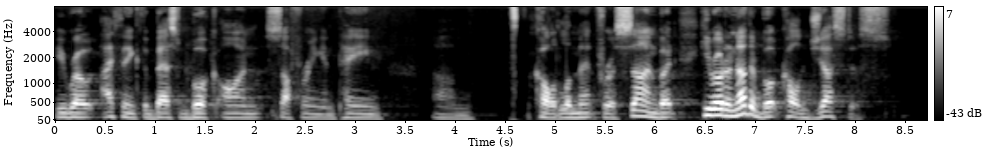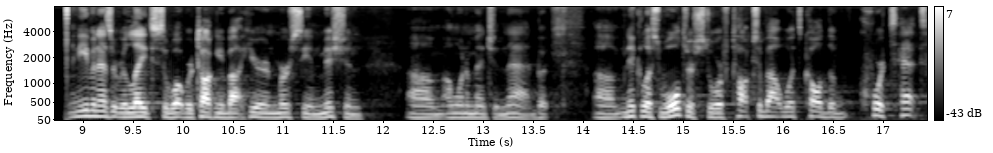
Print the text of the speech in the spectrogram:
he wrote, I think, the best book on suffering and pain um, called Lament for a Son, but he wrote another book called Justice. And even as it relates to what we're talking about here in Mercy and Mission, um, I want to mention that. But um, Nicholas Wolterstorff talks about what's called the quartet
